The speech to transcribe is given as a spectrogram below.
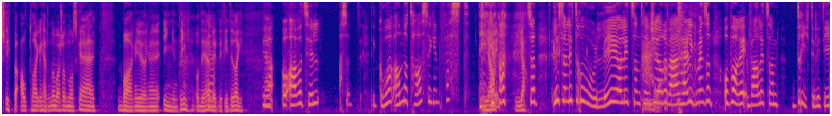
Slippe alt du har i hendene. og Bare sånn Nå skal jeg bare gjøre ingenting. Og det er Ja. veldig fint i dag. Ja. Og av og til Altså, det går an å ta seg en fest. Ja. ja. Sånn, sånn litt rolig, og litt sånn trenger ikke gjøre det hver helg, men sånn å bare være litt sånn Drite litt i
